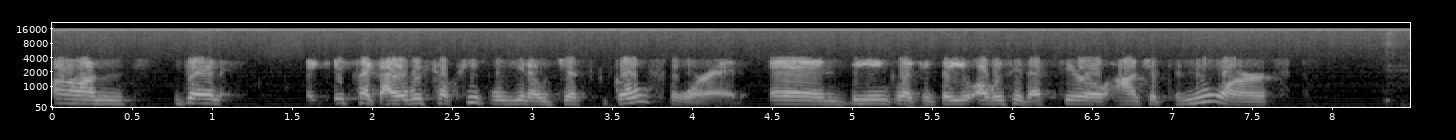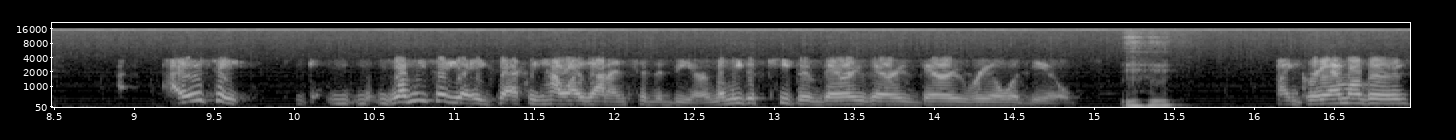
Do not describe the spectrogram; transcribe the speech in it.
um, then it's like I always tell people, you know, just go for it. And being like they always say that serial entrepreneur, I would say, let me tell you exactly how I got into the beer. Let me just keep it very, very, very real with you. Mm-hmm. My grandmothers,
